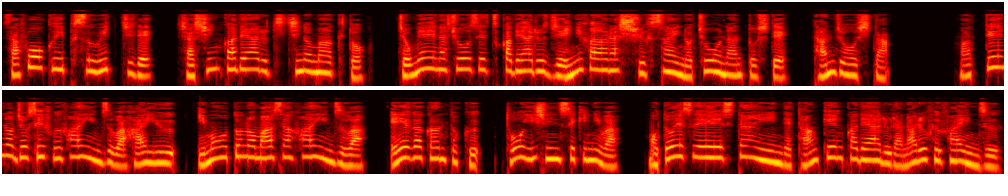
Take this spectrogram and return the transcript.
サフォーク・イプスウィッチで写真家である父のマークと著名な小説家であるジェニファー・ラッシュ夫妻の長男として誕生した。末弟のジョセフ・ファインズは俳優、妹のマーサ・ファインズは映画監督、遠い親戚には元 SAS 隊員で探検家であるラナルフ・ファインズ。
